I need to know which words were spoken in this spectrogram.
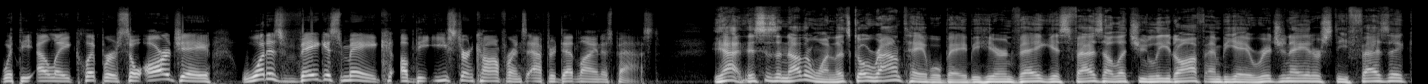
with the LA Clippers. So, RJ, what does Vegas make of the Eastern Conference after deadline has passed? Yeah, this is another one. Let's go roundtable, baby, here in Vegas. Fez, I'll let you lead off. NBA originator, Steve Fezzik.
